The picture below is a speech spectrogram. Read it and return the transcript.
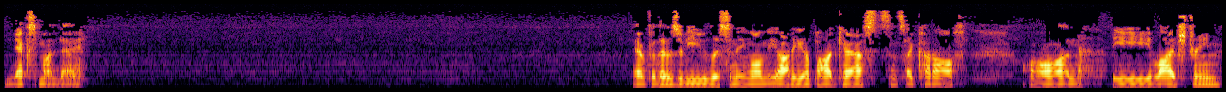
next Monday. And for those of you listening on the audio podcast, since I cut off on the live stream.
